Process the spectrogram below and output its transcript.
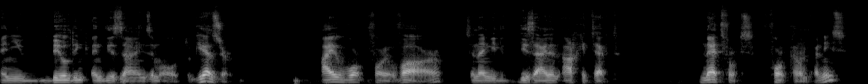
and you building and design them all together. I work for a VAR, and I need to design and architect networks for companies,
